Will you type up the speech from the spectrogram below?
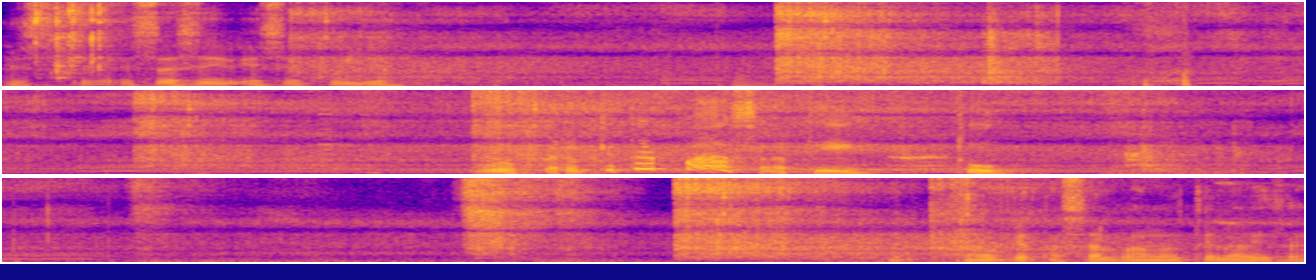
Ese, ese, ese, ese fui yo. Pero ¿qué te pasa a ti? Tú. Tengo que estar salvándote la vida.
